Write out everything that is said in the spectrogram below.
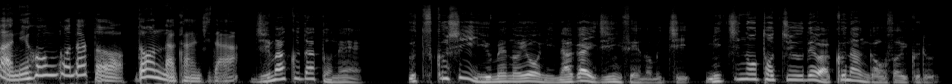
歌は日本語だとどんな感じだ？字幕だとね、美しい夢のように長い人生の道。道の途中では苦難が襲い来る。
